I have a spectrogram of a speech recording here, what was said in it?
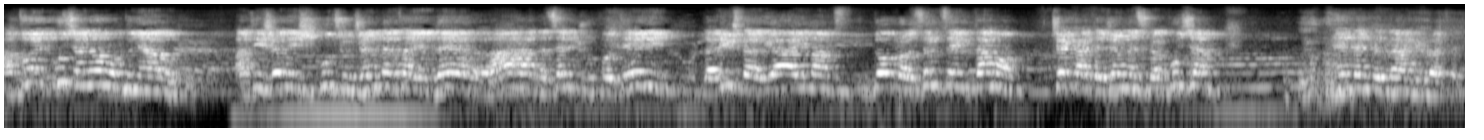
A to je kuća na ovom dunjalu. A ti želiš kuću dženneta, jer ne, raha, da sediš u hoteli, da ništa, ja imam dobro srce i tamo čekate džennetska kuća. Ne, dakle, dragi brate,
